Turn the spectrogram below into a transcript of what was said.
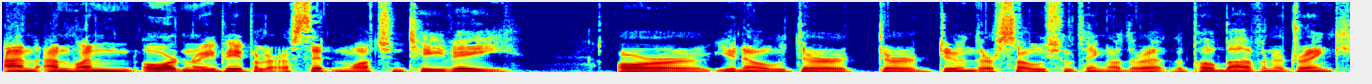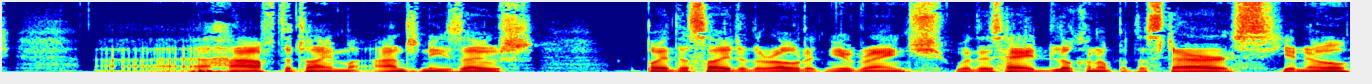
And, and when ordinary people are sitting watching TV, or you know they're they're doing their social thing, or they're at the pub having a drink, uh, half the time Anthony's out by the side of the road at Newgrange with his head looking up at the stars, you know.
